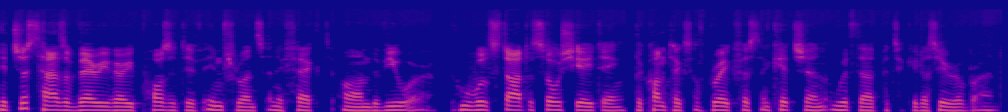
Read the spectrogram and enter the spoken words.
it just has a very, very positive influence and effect on the viewer who will start associating the context of breakfast and kitchen with that particular cereal brand.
